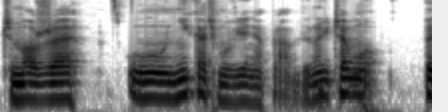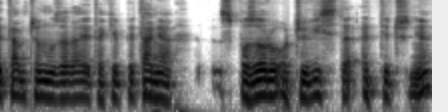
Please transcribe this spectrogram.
Czy może unikać mówienia prawdy? No i czemu pytam, czemu zadaję takie pytania z pozoru oczywiste etycznie?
